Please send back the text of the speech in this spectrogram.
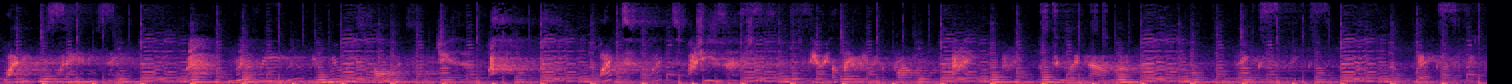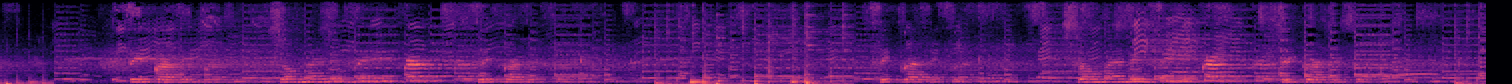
Why didn't you say anything? Really? You really saw it? Jesus. What? What? Jesus. Seriously. Okay, well, it's too late now. Huh? Thanks. Thanks. Thanks. Secrets. So many secrets. Secrets. Secrets. So many secrets. Secrets.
